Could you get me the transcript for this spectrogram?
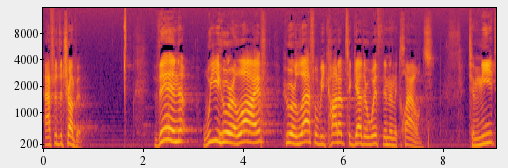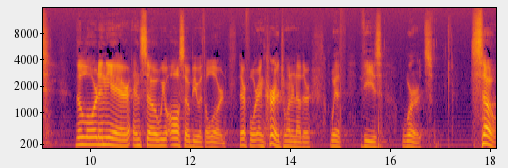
after the trumpet. Then we who are alive, who are left, will be caught up together with them in the clouds to meet the Lord in the air, and so we will also be with the Lord. Therefore, encourage one another with these words. So,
